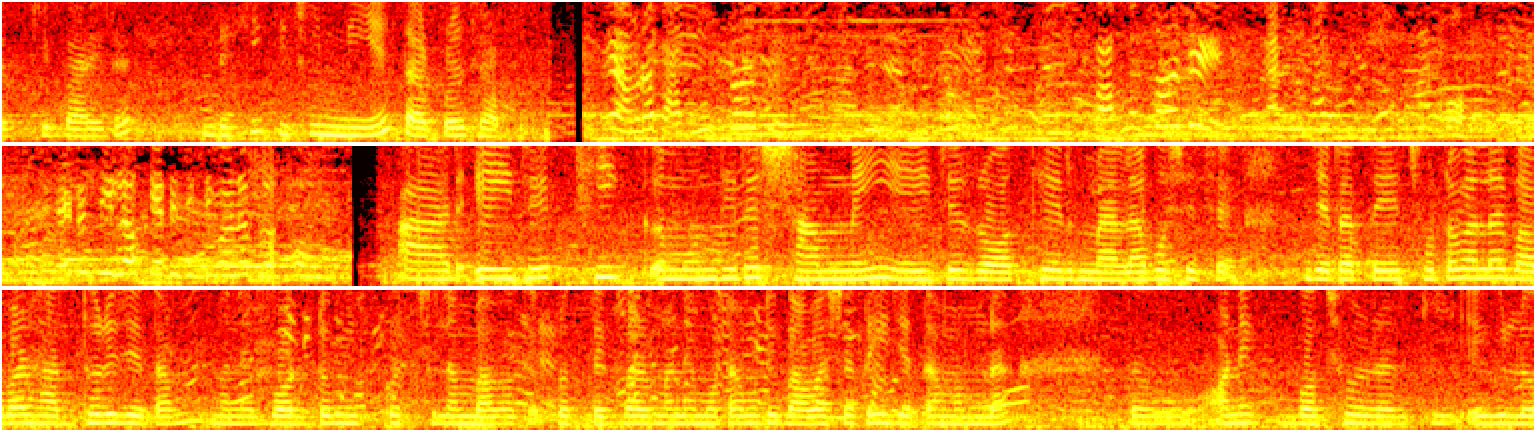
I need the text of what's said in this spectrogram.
আর কি বাইরে। দেখি কিছু নিয়ে তারপরে যাব। এটা তিলক জীবনে প্রথম। আর এই যে ঠিক মন্দিরের সামনেই এই যে রথের মেলা বসেছে, যেটাতে ছোটোবেলায় বাবার হাত ধরে যেতাম মানে বড্ড মিস করছিলাম বাবাকে প্রত্যেকবার মানে মোটামুটি বাবার সাথেই যেতাম আমরা। তো অনেক বছর আর কি এগুলো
